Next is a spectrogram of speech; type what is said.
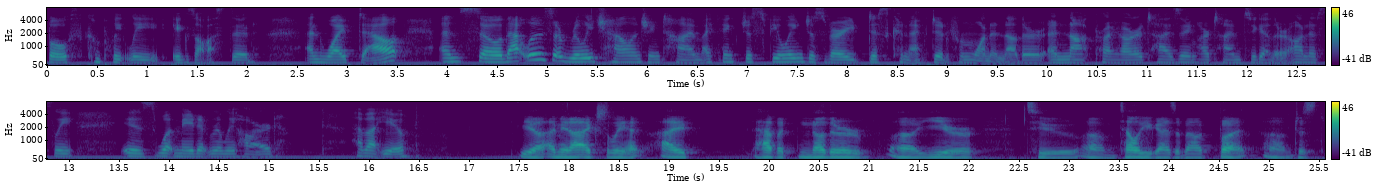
both completely exhausted and wiped out. And so that was a really challenging time. I think just feeling just very disconnected from one another and not prioritizing our time together, honestly, is what made it really hard. How about you? Yeah, I mean, I actually ha- I have another uh, year to um, tell you guys about, but um, just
